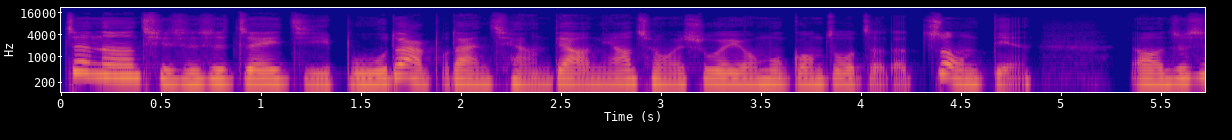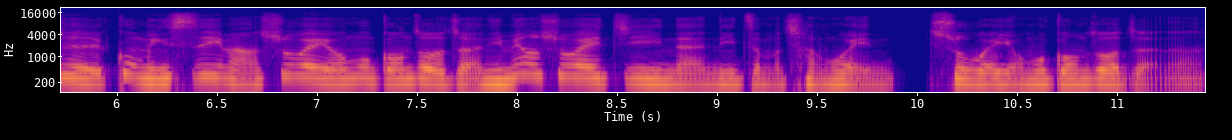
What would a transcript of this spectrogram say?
这呢，其实是这一集不断不断强调，你要成为数位游牧工作者的重点。哦，就是顾名思义嘛，数位游牧工作者，你没有数位技能，你怎么成为数位游牧工作者呢？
